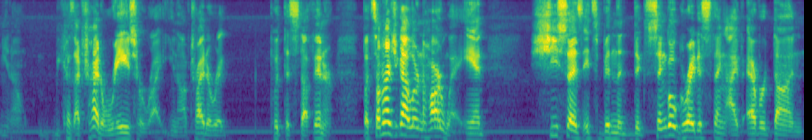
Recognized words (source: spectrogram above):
you know, because I've tried to raise her right. You know, I've tried to re- put this stuff in her. But sometimes you got to learn the hard way. And she says it's been the, the single greatest thing I've ever done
